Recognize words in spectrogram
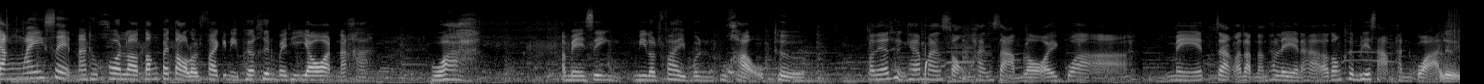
ยังไม่เสร็จนะทุกคนเราต้องไปต่อรถไฟกันอีกเพื่อขึ้นไปที่ยอดนะคะ ว้า Amazing มีรถไฟบนภูเขาเธอ ตอนนี้ถึงแค่ประมาณ 2,300 กว่าเมตร จากระดับน้ำทะเลนะคะ เราต้องขึ้นไปที่ 3,000 กว่าเลย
